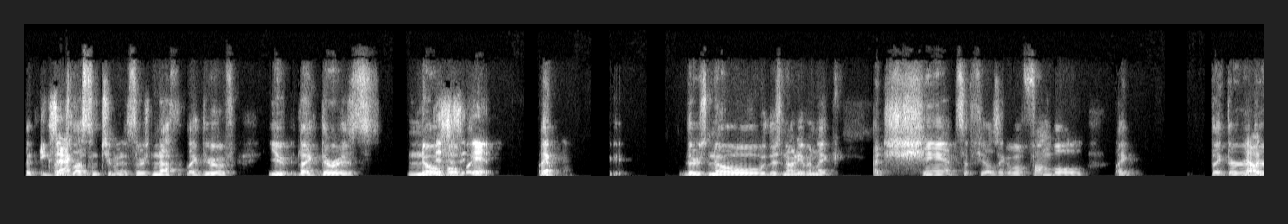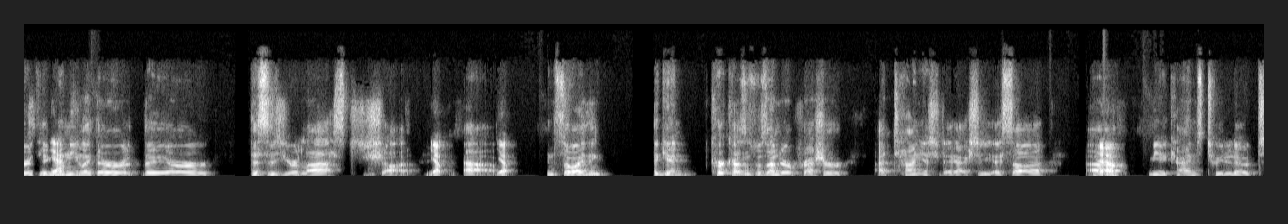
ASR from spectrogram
It, exactly. Less than two minutes. There's nothing like there have you like there is no. This hope. is like, it. Like yep. there's no there's not even like a chance. It feels like of a fumble. Like like they're no, they're taking yeah. knee. Like they're they are. This is your last shot. Yep. Um, yep. And so I think again, Kirk Cousins was under pressure a ton yesterday. Actually, I saw uh, yeah. Mina Kimes tweeted out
